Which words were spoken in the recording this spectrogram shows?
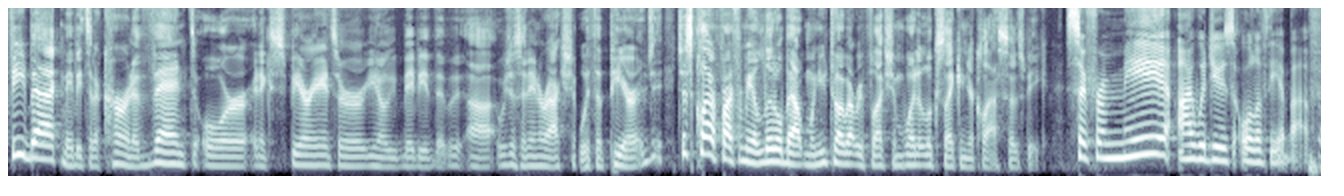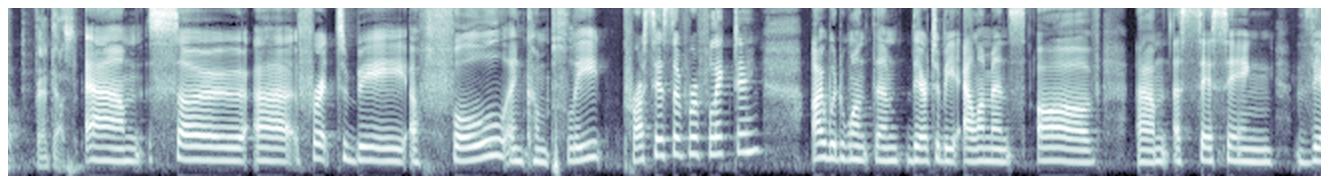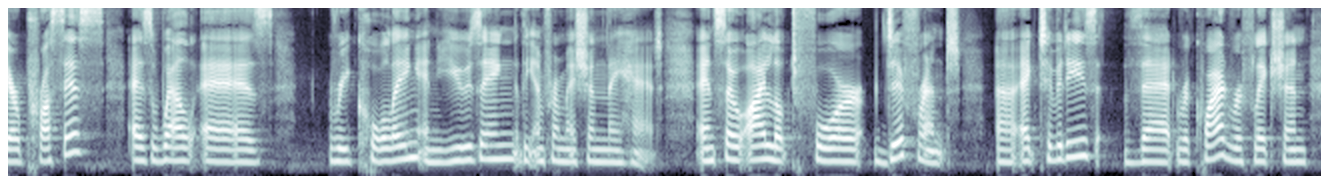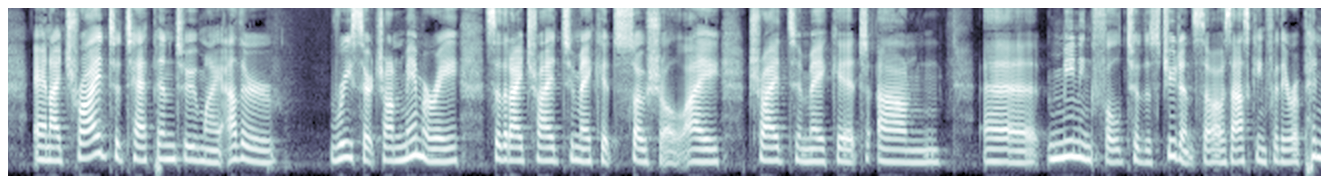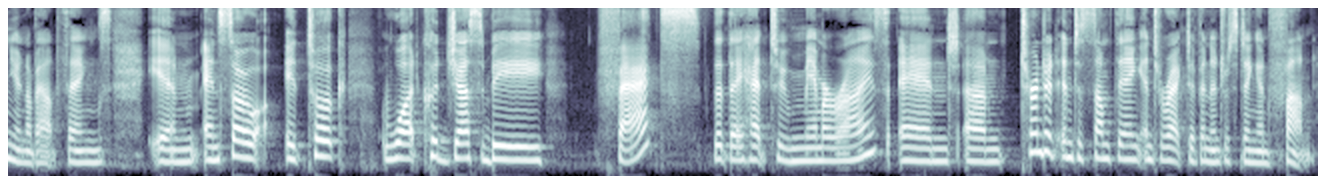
feedback? Maybe it's at a current event or an experience, or you know, maybe the, uh, it was just an interaction with a peer. Just clarify for me a little about when you talk about reflection, what it looks like in your class, so to speak. So for me, I would use all of the above. Fantastic. Um, so uh, for it to be a full and complete process of reflecting, I would want them there to be elements of um, assessing their process as well as recalling and using the information they had. And so I looked for different uh, activities that required reflection, and I tried to tap into my other research on memory so that I tried to make it social. I tried to make it. Um, uh, meaningful to the students. So I was asking for their opinion about things. And, and so it took what could just be facts that they had to memorize and um, turned it into something interactive and interesting and fun.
